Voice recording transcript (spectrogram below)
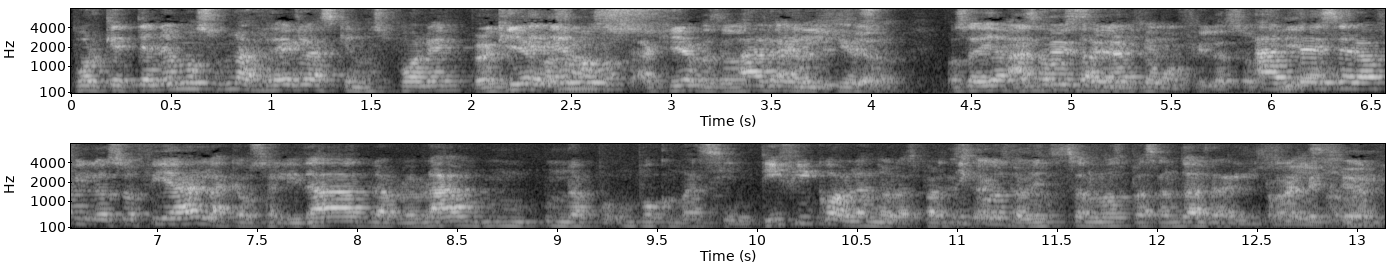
Porque tenemos unas reglas que nos ponen. Pero aquí ya pasamos, aquí ya pasamos al religioso. religión. O sea, ya pasamos Antes a era como filosofía. Antes era filosofía, la causalidad, bla, bla, bla, un, una- un poco más científico hablando de las partículas. Exacto. Ahorita estamos pasando al religioso. Religión.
